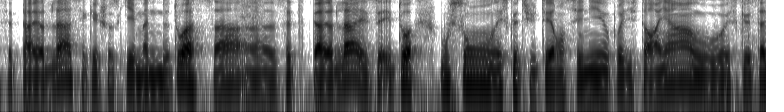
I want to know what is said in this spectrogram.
cette période-là, c'est quelque chose qui émane de toi, ça, euh, cette période-là. Et, toi, où sont, est-ce que tu t'es renseigné auprès d'historiens ou est-ce que tu as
